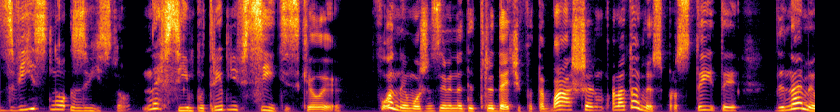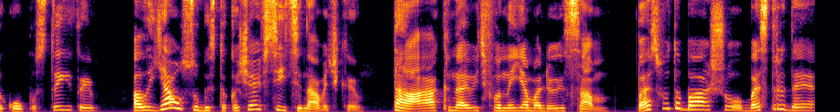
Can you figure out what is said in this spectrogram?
Звісно, звісно, не всім потрібні всі ці скіли. Фони можна замінити 3D чи фотобашем, анатомію спростити, динаміку опустити. Але я особисто качаю всі ці навички. Так, навіть фони я малюю сам. Без фотобашу, без 3D.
